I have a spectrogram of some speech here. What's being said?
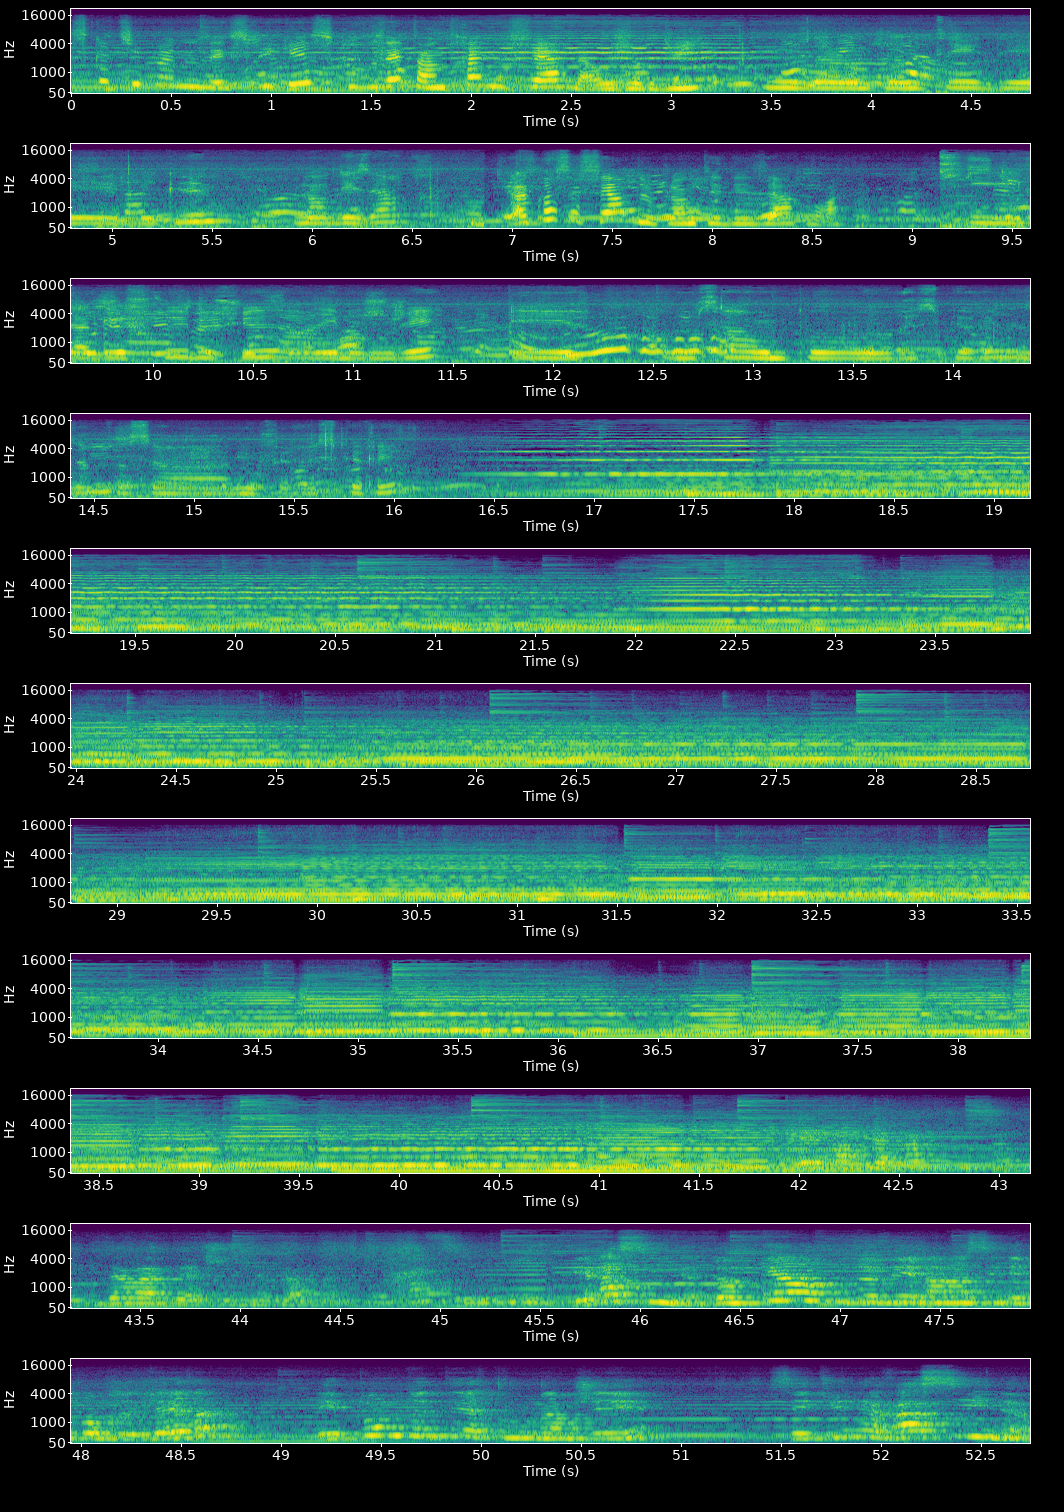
Est-ce que tu peux nous expliquer ce que vous êtes en train de faire là aujourd'hui Nous allons planter des légumes, non des arbres. À quoi ça sert de planter des arbres Il a des fruits dessus à les manger et comme ça on peut respirer, les arbres ça nous fait respirer. Des racines. Donc quand vous devez ramasser des pommes de terre, les pommes de terre que vous mangez, c'est une racine.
